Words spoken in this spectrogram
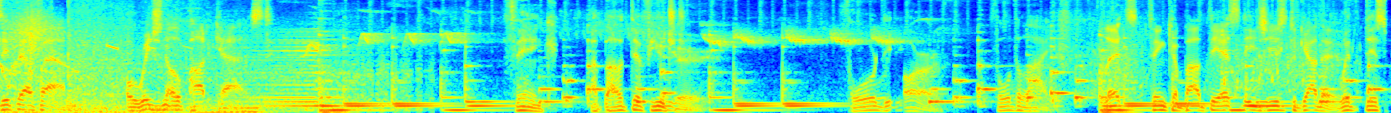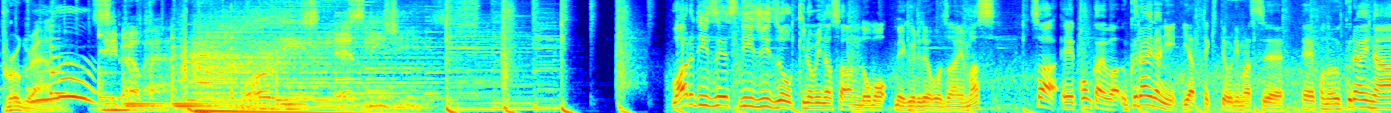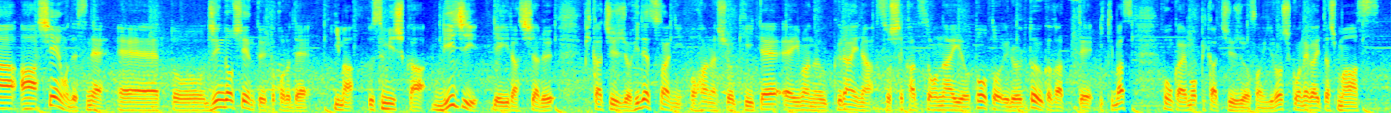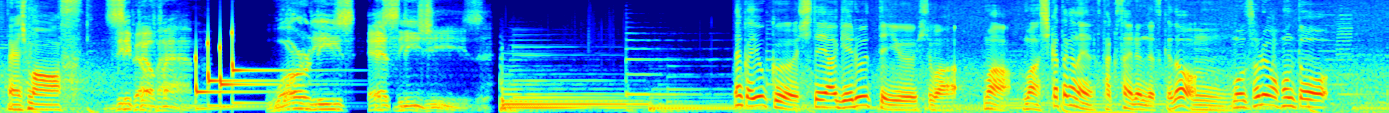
Zip FM original podcast. Think about the future. For the earth, for the life. Let's think about the SDGs together with this program. Zip FM World is SDGs. ワールディーズ SDGs をお聞きの皆さんどうもめぐるでございます さあ、えー今回はウクライナにやってきております、えーこのウクライナあ支援をですね、えーっと人道支援というところで今臼見市課理事でいらっしゃるピカチュウジョ秀人さんにお話を聞いて、えー今のウクライナそして活動内容等々いろいろと伺っていきます今回もピカチュウジョさんよろしくお願いいたしますお願いします。Zip FM World is SDGs. なんかよくしてあげるっていう人はまあまあ仕方がないのたくさんいるんですけど、うん。もうそれは本当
